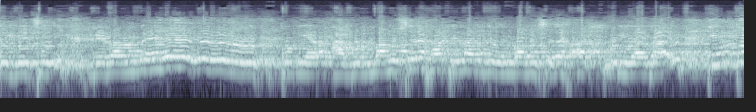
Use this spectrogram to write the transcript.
দেখেছি। বেলাল রে দুনিয়ার আগুন মানুষের হাতে লাগলে মানুষের হাত পুড়িয়া যায়। কিন্তু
